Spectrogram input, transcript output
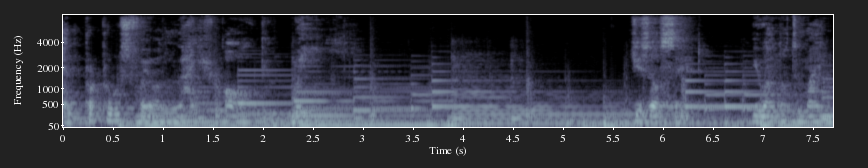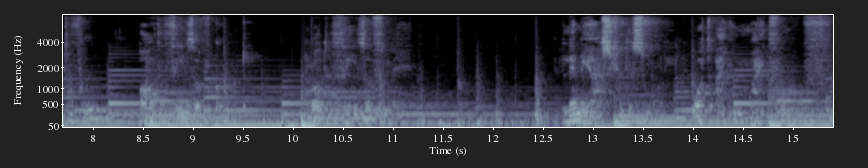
and purpose for your life all the way. Jesus said, You are not mindful of the things of God but the things of men. Let me ask you this morning what are you mindful of?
